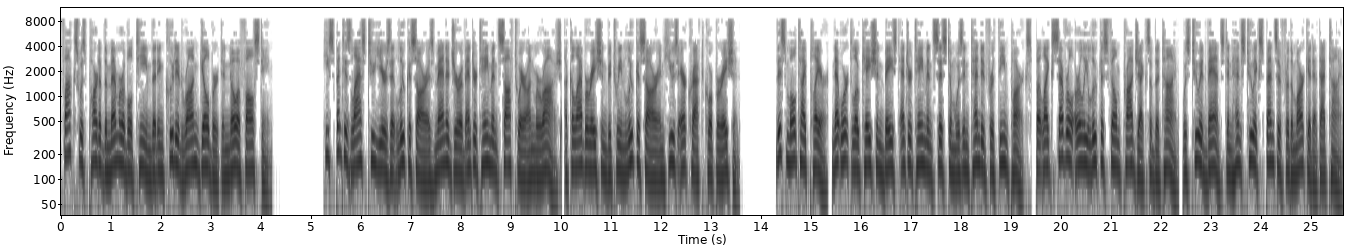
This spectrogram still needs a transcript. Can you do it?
Fox was part of the memorable team that included Ron Gilbert and Noah Falstein. He spent his last two years at LucasArts as manager of entertainment software on Mirage a collaboration between LucasArts and Hughes Aircraft Corporation. This multiplayer, networked location-based entertainment system was intended for theme parks, but like several early Lucasfilm projects of the time, was too advanced and hence too expensive for the market at that time.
